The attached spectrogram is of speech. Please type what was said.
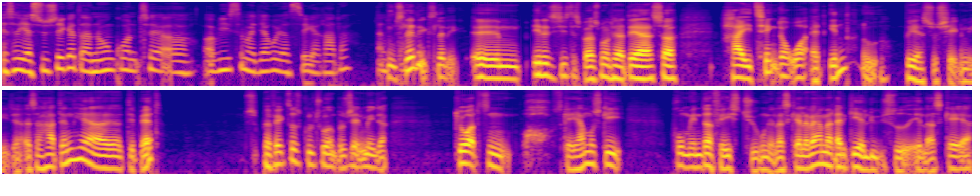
altså, jeg synes ikke, at der er nogen grund til at, at vise dem, at jeg ryger cigaretter. Altså. Slet ikke, slet ikke. Øhm, et af de sidste spørgsmål her, det er så, har I tænkt over at ændre noget ved jeres sociale medier? Altså har den her øh, debat, perfekthedskulturen på sociale medier, gjort sådan, åh, skal jeg måske bruge mindre facetune, eller skal jeg lade være med at redigere lyset, eller skal jeg,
